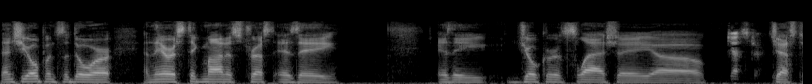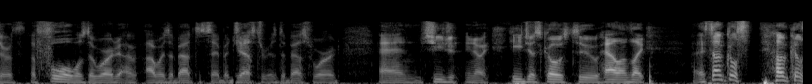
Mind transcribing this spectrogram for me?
Then she opens the door, and there is Stigmonus dressed as a as a Joker slash a uh, jester. Jester. The fool was the word I, I was about to say, but jester is the best word and she, you know, he just goes to Helen's like, "It's Uncle Uncle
